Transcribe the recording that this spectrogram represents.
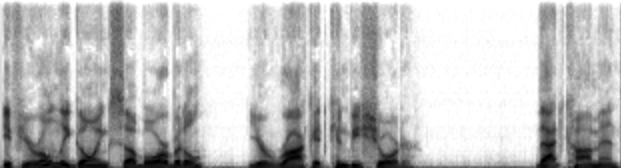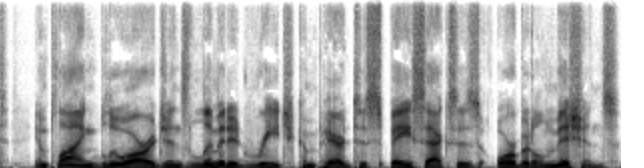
If you're only going suborbital, your rocket can be shorter. That comment, implying Blue Origin's limited reach compared to SpaceX's orbital missions,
